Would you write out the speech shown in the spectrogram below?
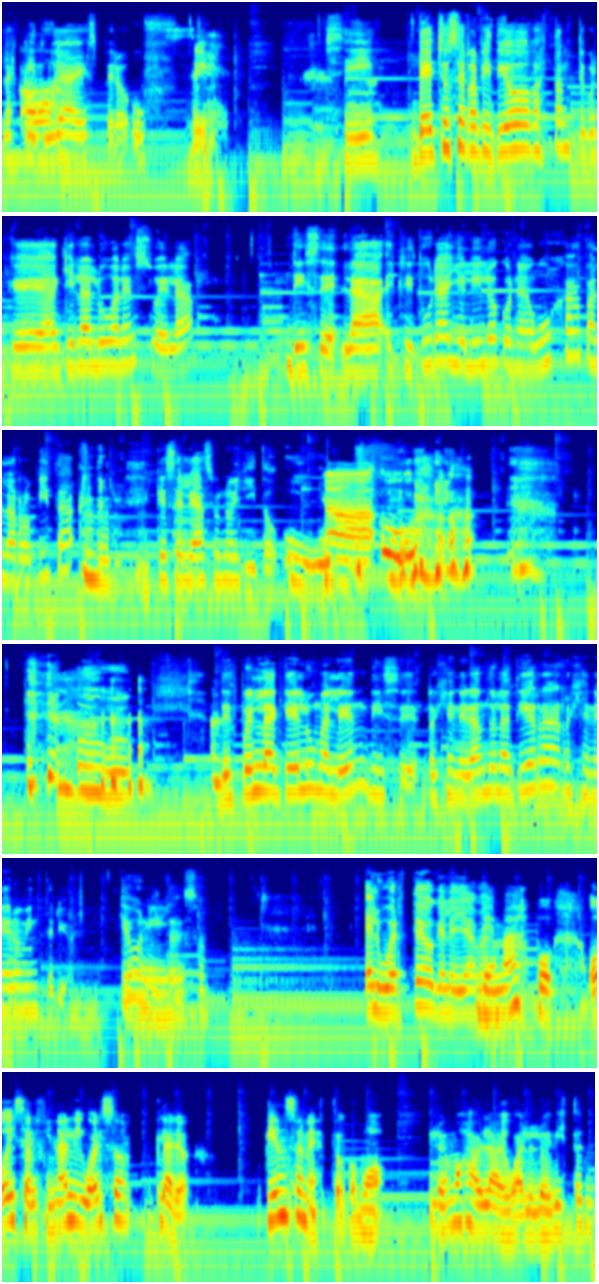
La escritura es, pero uff. Sí. Sí. De hecho se repitió bastante porque aquí la Lu Valenzuela Dice, la escritura y el hilo con aguja para la ropita que se le hace un hoyito. Uh. Ah, uh. Uh. Después la Kelu Malen dice, regenerando la tierra, regenero mi interior. Qué bonito Sí. eso. El huerteo que le llaman. de más, po. Hoy, si al final igual son, claro, pienso en esto, como lo hemos hablado igual, lo he visto en,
